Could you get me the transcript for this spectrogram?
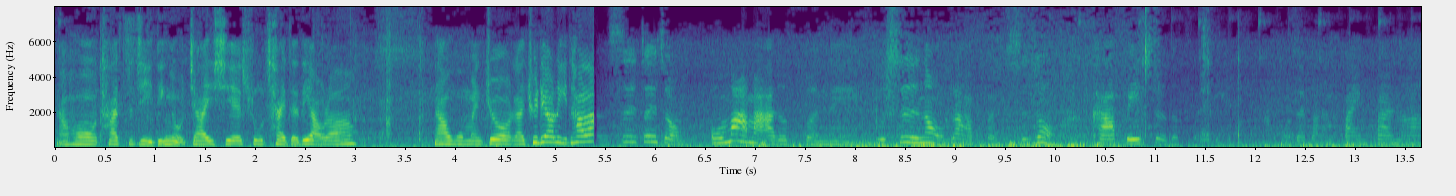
然后他自己一定有加一些蔬菜的料啦，然后我们就来去料理它啦。是这种欧妈妈的粉呢，不是那种辣粉，是这种咖啡色的粉。我再把它拌一拌啊，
